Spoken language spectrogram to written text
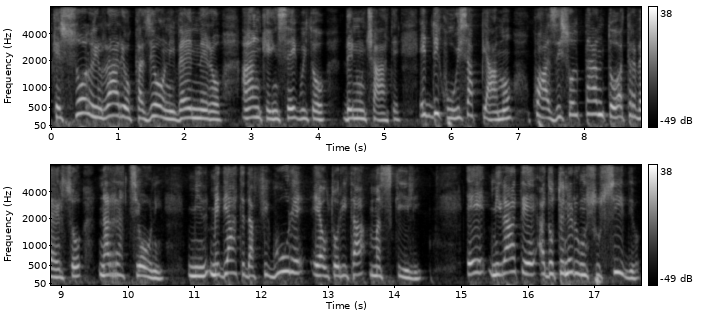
che solo in rare occasioni vennero anche in seguito denunciate e di cui sappiamo quasi soltanto attraverso narrazioni mediate da figure e autorità maschili e mirate ad ottenere un sussidio,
